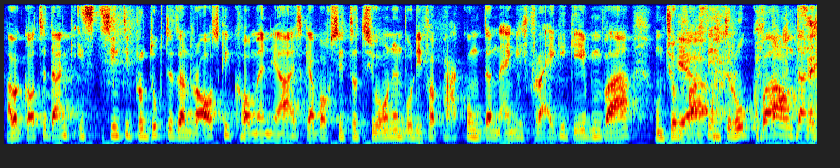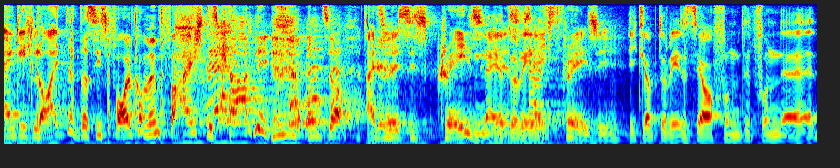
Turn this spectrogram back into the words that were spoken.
aber Gott sei Dank ist, sind die Produkte dann rausgekommen. Ja, es gab auch Situationen, wo die Verpackung dann eigentlich freigegeben war und schon ja. fast in Druck war und dann eigentlich Leute, das ist vollkommen falsch, das kann ich. Und so, also es ist crazy. Naja, es ist redest, echt crazy. Ich glaube, du redest ja auch von, von äh,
